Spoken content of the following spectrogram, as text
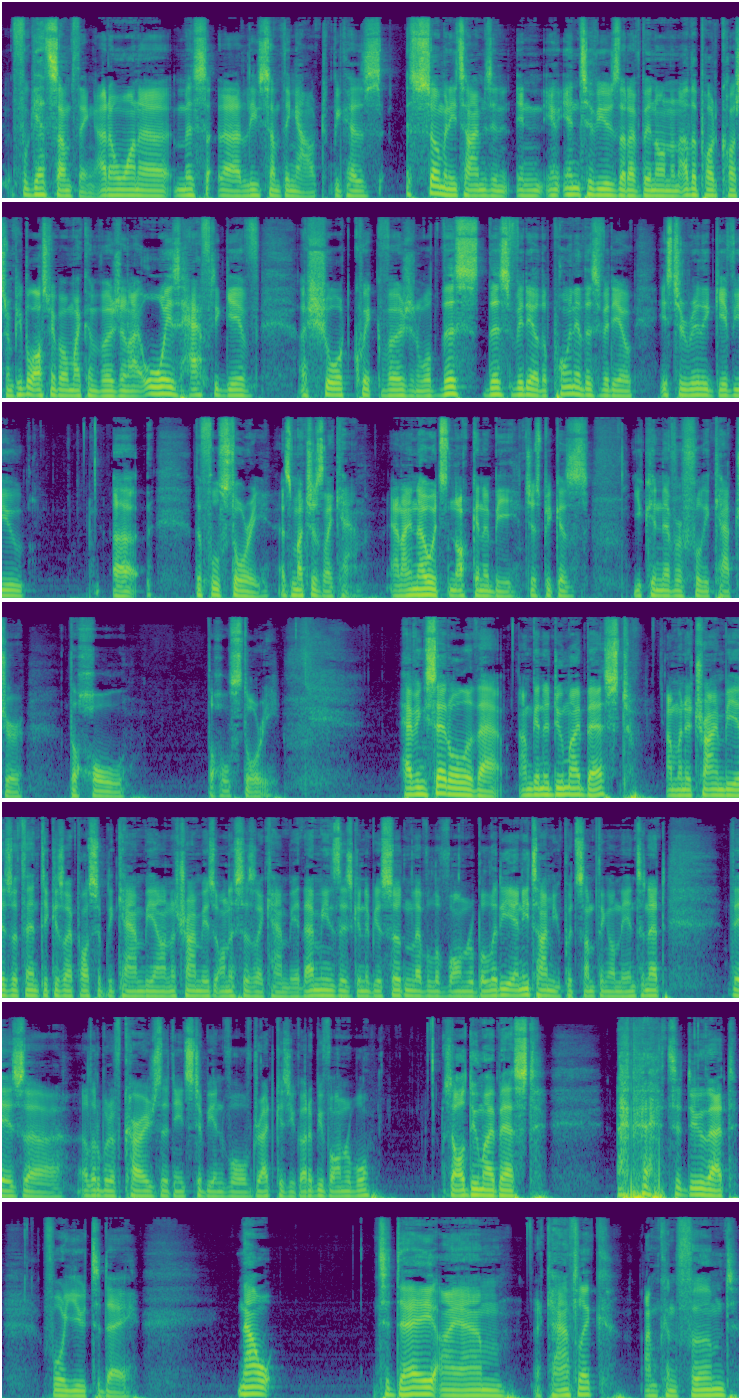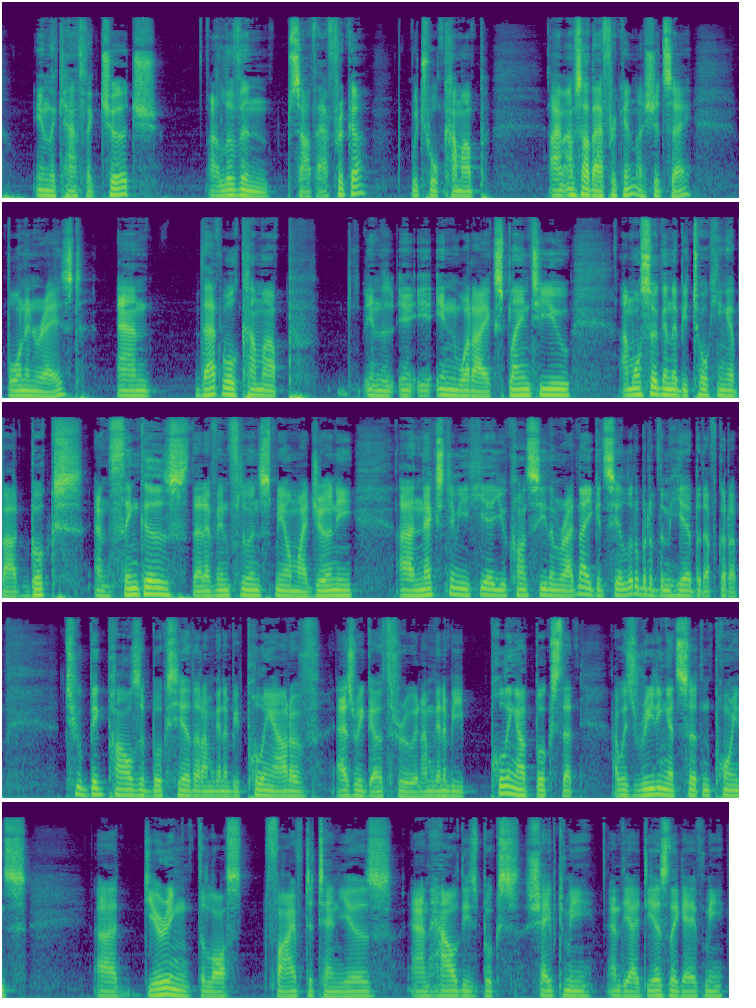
forget something. I don't want to miss uh, leave something out because so many times in, in, in, interviews that I've been on and other podcasts when people ask me about my conversion, I always have to give a short, quick version. Well, this this video, the point of this video is to really give you uh, the full story as much as I can. And I know it's not going to be just because you can never fully capture the whole the whole story. Having said all of that, I'm going to do my best I'm going to try and be as authentic as I possibly can be. I'm going to try and be as honest as I can be. That means there's going to be a certain level of vulnerability. Anytime you put something on the internet, there's a, a little bit of courage that needs to be involved, right? Because you've got to be vulnerable. So I'll do my best to do that for you today. Now, today I am a Catholic. I'm confirmed in the Catholic Church. I live in South Africa, which will come up I'm, I'm South African, I should say, born and raised, and that will come up in the in, what I explain to you. I'm also going to be talking about books and thinkers that have influenced me on my journey. Uh, next to me here, you can't see them right now. You can see a little bit of them here, but I've got a, two big piles of books here that I'm going to be pulling out of as we go through, and I'm going to be pulling out books that I was reading at certain points uh, during the last five to ten years and how these books shaped me and the ideas they gave me.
